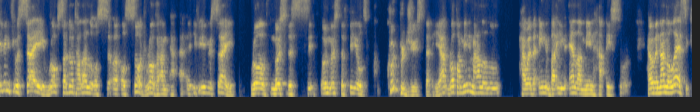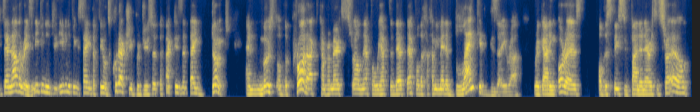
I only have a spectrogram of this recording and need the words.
Even if you say rov sadot halalu or sod rov, um, if you even say rov, most of the most of the fields could produce that here. Rov aminim halalu, however. However, nonetheless, it could say another reason. Even if, even if you say the fields could actually produce it, the fact is that they don't. And most of the product come from Eretz Israel, and therefore we have to, therefore the Chachamim made a blanket gzeira regarding ores of the species we find in Eretz Israel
